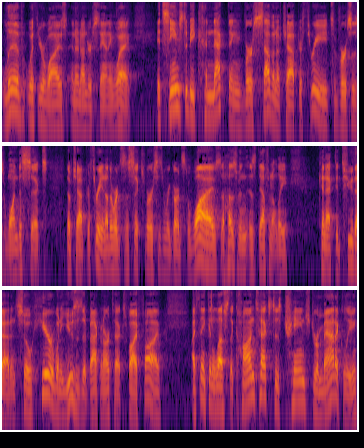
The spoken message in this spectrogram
live with your wives in an understanding way. It seems to be connecting verse 7 of chapter 3 to verses 1 to 6 of chapter 3. In other words, the six verses in regards to wives, the husband is definitely connected to that. And so here, when he uses it back in our text, 5 5, I think unless the context has changed dramatically,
